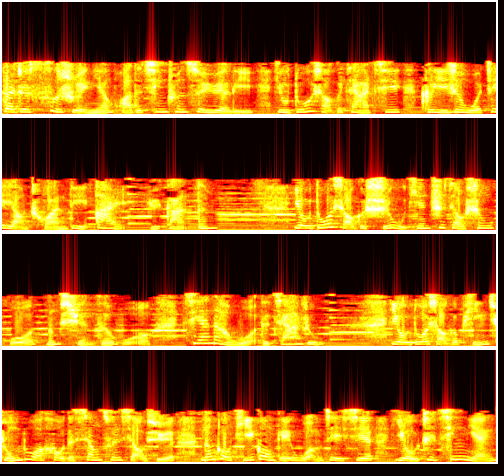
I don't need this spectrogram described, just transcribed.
在这似水年华的青春岁月里，有多少个假期可以任我这样传递爱与感恩？有多少个十五天支教生活能选择我、接纳我的加入？有多少个贫穷落后的乡村小学能够提供给我们这些有志青年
